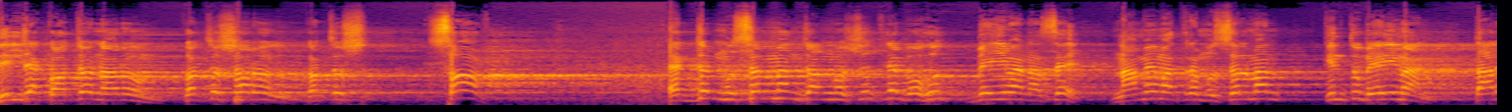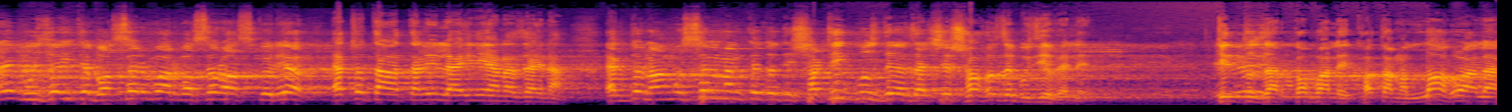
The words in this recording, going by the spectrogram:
দিলটা কত নরম, কত সরল, কত সফট একজন মুসলমান জন্মসূত্রে বহুত বেঈমান আছে, নামে মাত্র মুসলমান, কিন্তু বেঈমান। তারে বুঝাইতে বছর পর বছর অস করিয়া এত তাড়াতাড়ি লাইনে আনা যায় না। একজন অমুসলমানকে যদি সঠিক বুঝ দেওয়া যায়, সে সহজে বুঝিয়ে ফেলে। কিন্তু যার কপালে খতাম আল্লাহ আলা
